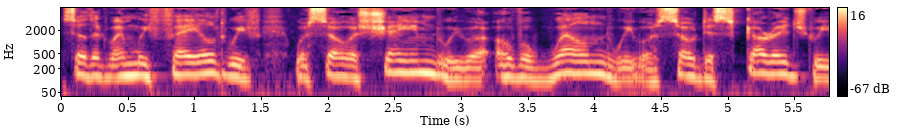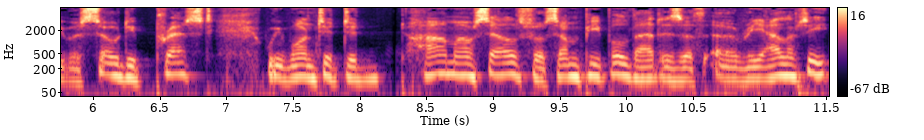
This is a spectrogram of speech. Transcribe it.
so that when we failed, we were so ashamed, we were overwhelmed, we were so discouraged, we were so depressed, we wanted to harm ourselves. For some people, that is a, a reality.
